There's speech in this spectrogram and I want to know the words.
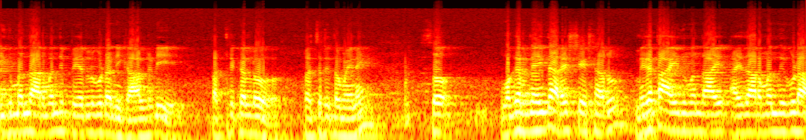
ఐదు మంది ఆరు మంది పేర్లు కూడా నీకు ఆల్రెడీ పత్రికల్లో ప్రచురితమైనాయి. సో ఒకరిని అయితే అరెస్ట్ చేసినారు. మిగతా ఐదు మంది ఐ- ఐదు ఆరు మంది కూడా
